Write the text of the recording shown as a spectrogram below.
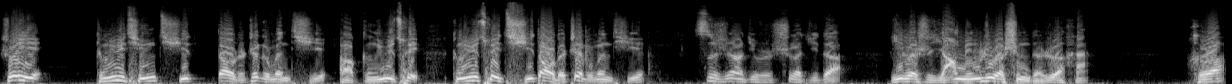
所以，耿玉婷提到的这个问题啊，耿玉翠，耿玉翠提到的这个问题，事实上就是涉及的一个是阳明热盛的热汗和。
